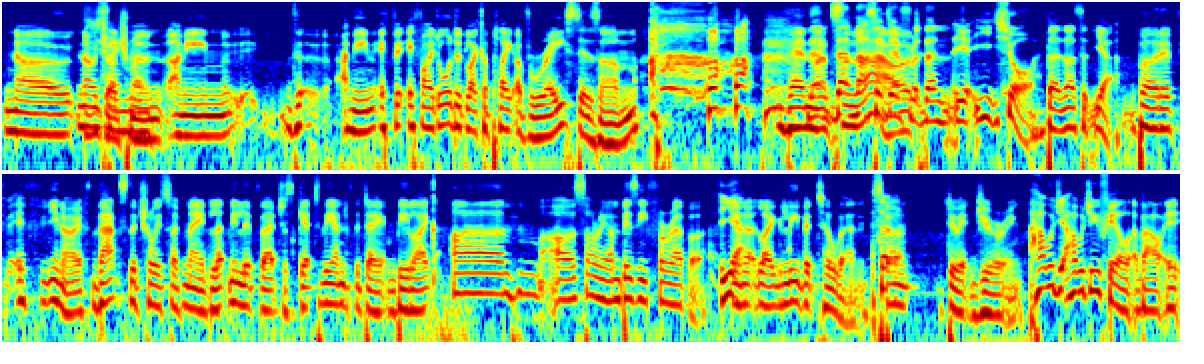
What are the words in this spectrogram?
no, no judgment. I mean, the, I mean, if if I'd ordered like a plate of racism, then, Then, that's then that's a allowed. different. Then yeah, sure, that, that's a, yeah. But if if you know if that's the choice I've made, let me live that. Just get to the end of the day and be like, um, oh, sorry, I'm busy forever. Yeah. you know, like leave it till then. So- Don't do it during. How would you How would you feel about it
